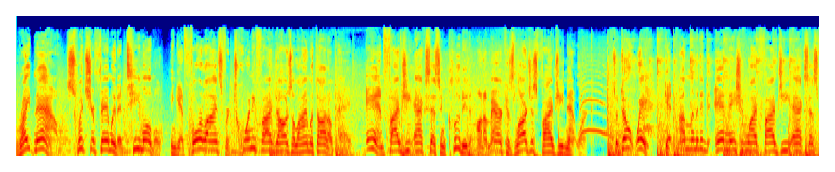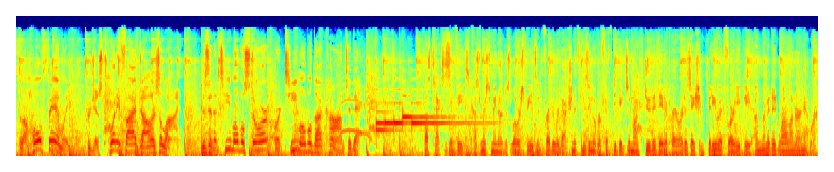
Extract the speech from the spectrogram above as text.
Right now, switch your family to T Mobile and get four lines for $25 a line with AutoPay and 5G access included on America's largest 5G network. So don't wait. Get unlimited and nationwide 5G access for the whole family for just $25 a line. Visit a T Mobile store or T-Mobile.com today. Plus taxes and fees. Customers may notice lower speeds and further reduction if using over 50 gigs a month due to data prioritization. Video at 480p. Unlimited while on our network.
